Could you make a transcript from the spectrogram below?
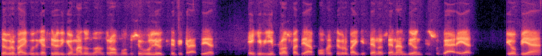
του Ευρωπαϊκού Δικαστηρίου Δικαιωμάτων του Ανθρώπου, του Συμβουλίου της Επικρατείας, έχει βγει πρόσφατη απόφαση της Ευρωπαϊκής Ένωσης εναντίον της Ουγγαρίας, η οποία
